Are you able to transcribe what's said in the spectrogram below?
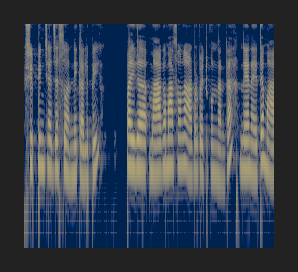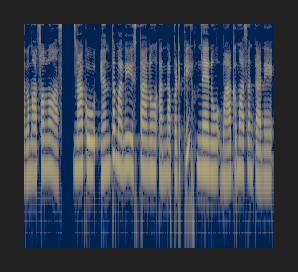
షిప్పింగ్ ఛార్జెస్ అన్నీ కలిపి. పైగా మాఘమాసంలో ఆర్డర్ పెట్టుకుందంట. నేనైతే మాఘమాసంలో నాకు ఎంత మనీ ఇస్తాను అన్నప్పటికీ నేను మాఘమాసం కానీ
